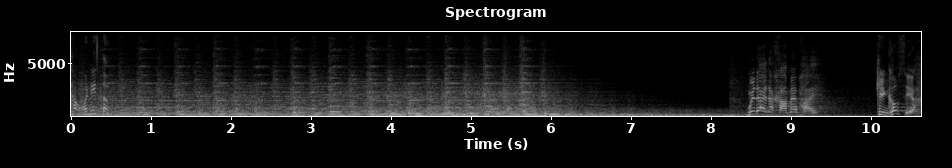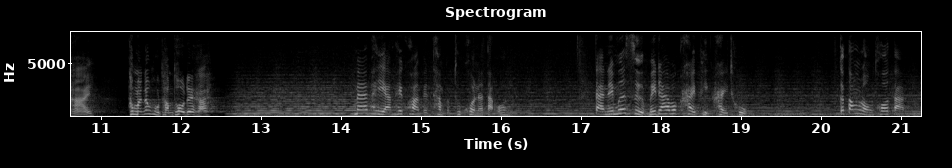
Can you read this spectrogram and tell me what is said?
ขังไว้ในตึก คะแม่ภัย กิ่งเขาเสียหายทำไมต้องถูกทำโทษด้วยคะ แม่พยายามให้ความเป็นธรรมกับทุกคนนะตาอ้น แต่ในเมื่อสืบไม่ได้ว่าใครผิดใครถูก ก็ต้องลงโทษตามนี้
